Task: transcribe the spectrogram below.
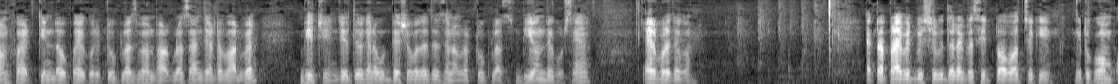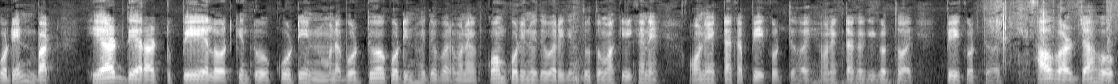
নন ফাইনিট তিনটা উপায় করি। To plus beyond verb plus ING একটা ভার্বের ভিত্তি। যেহেতু এখানে উদ্দেশ্য বোঝাইতেছে না, আমরা টু প্লাস বিয়ন্ড করছি হ্যাঁ? এরপরে দেখো, একটা প্রাইভেট বিশ্ববিদ্যালয়ে একটা সিট পাওয়া হচ্ছে কি? একটু কম কঠিন but here they're are to pay lot কিন্তু কঠিন মানে ভর্তি হওয়া কঠিন হইতে পারে মানে কম কঠিন হইতে পারে, কিন্তু তোমাকে এখানে অনেক টাকা পে করতে হয়। অনেক টাকা কি করতে হয়? পে করতে হয়। হাওভার যা হোক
